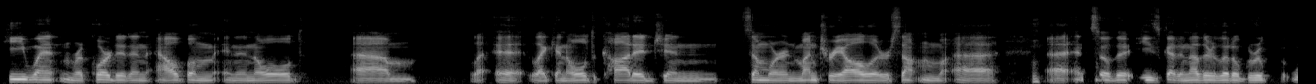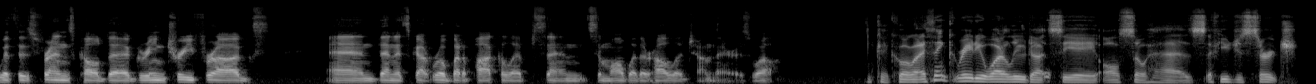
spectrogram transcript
he went and recorded an album in an old, um, uh, like an old cottage in somewhere in Montreal or something. Uh, uh, and so that he's got another little group with his friends called uh, Green Tree Frogs and then it's got Robot Apocalypse and some all weather haulage on there as well. Okay, cool. And I think RadioWaterloo.ca also has, if you just search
